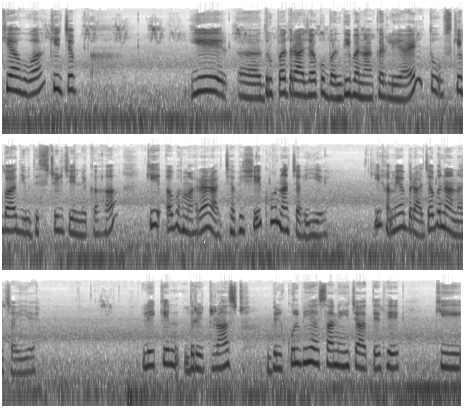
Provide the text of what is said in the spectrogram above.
क्या हुआ कि जब ये द्रुपद राजा को बंदी बनाकर ले आए तो उसके बाद युधिष्ठिर जी ने कहा कि अब हमारा राज्याभिषेक होना चाहिए, कि हमें अब राजा बनाना चाहिए। लेकिन धृतराष्ट्र बिल्कुल भी ऐसा नहीं चाहते थे कि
